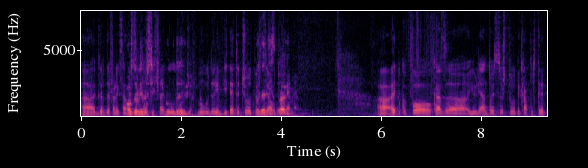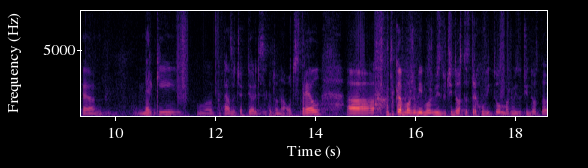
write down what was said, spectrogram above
а, Гърдев, Александър Поздрави на всички. Благодарим. Благодарим ти. Те те чуват през цялото време. А, ето какво каза Юлиан. Той също така подкрепя мерки, показва, че актьорите са като на отстрел. А, така, може би, може би звучи доста страховито, може би звучи доста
